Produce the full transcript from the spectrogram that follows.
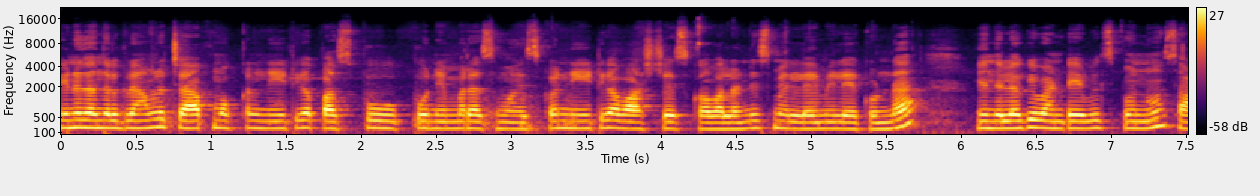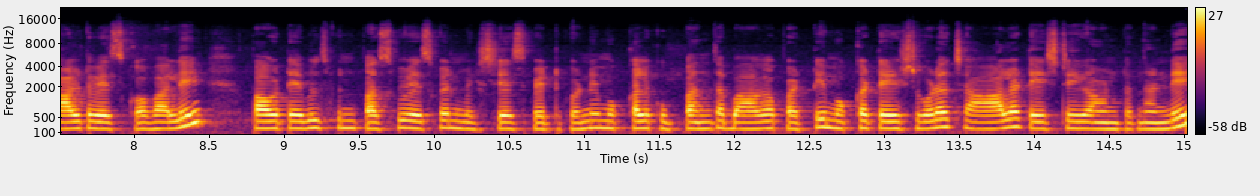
ఎనిమిది వందల గ్రాముల చేప ముక్కలు నీట్గా పసుపు ఉప్పు నిమ్మరసం వేసుకొని నీట్గా వాష్ చేసుకోవాలండి. స్మెల్ ఏమీ లేకుండా. ఇందులోకి వన్ టేబుల్ స్పూన్ సాల్ట్ వేసుకోవాలి. పావు టేబుల్ స్పూన్ పసుపు వేసుకొని మిక్స్ చేసి పెట్టుకోండి. ముక్కలకు ఉప్పు అంతా బాగా పట్టి ముక్క టేస్ట్ కూడా చాలా టేస్టీగా ఉంటుందండి.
